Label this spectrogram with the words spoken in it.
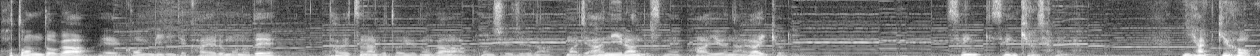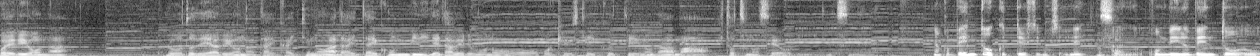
ほとんどが、えーコンビニで買えるもので食べつなぐというのが本州縦断。まあジャーニーランですね。ああいう長い距離。1000, 1000キロじゃないや。200キロを超えるようなロードでやるような大会っていうのは大体コンビニで食べるものを補給していくっていうのがまあ一つのセオリーですね。なんか弁当食ってる人いましたよね。あのコンビニの弁当を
